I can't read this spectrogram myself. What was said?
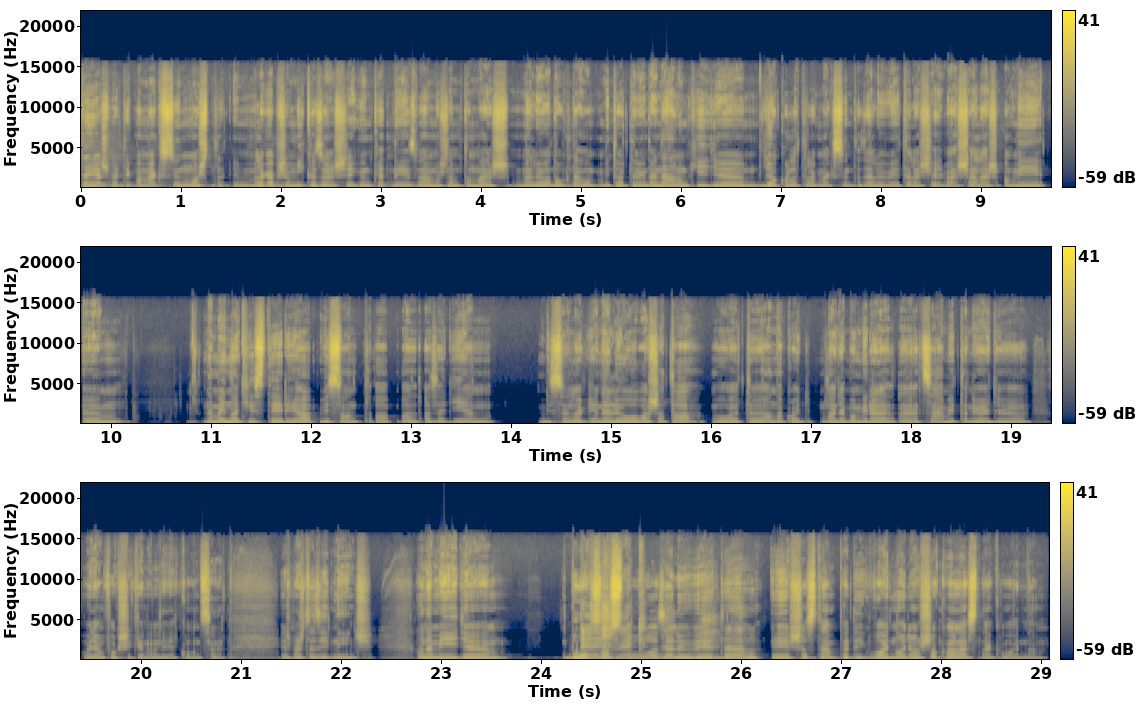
teljes mértékben megszűnt most, legalábbis a mi közönségünket nézve, most nem tudom más előadóknál mi történik, de nálunk így gyakorlatilag megszűnt az elővételes jegyvásárlás, ami öm, nem egy nagy hisztéria, viszont az egy ilyen viszonylag ilyen előolvasata volt annak, hogy nagyjából mire le- lehet számítani, hogy hogyan fog sikerülni egy koncert. És most ez így nincs, hanem így borzasztó Beesnek. az elővétel, és aztán pedig vagy nagyon sokan lesznek, vagy nem.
